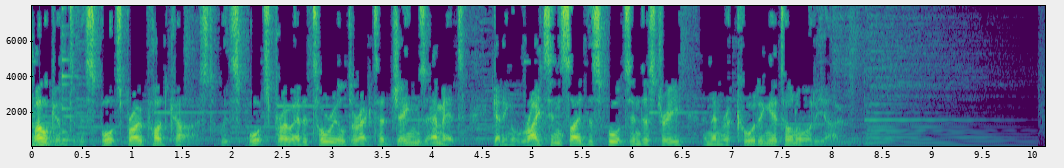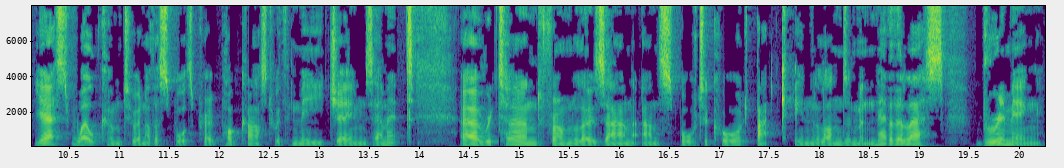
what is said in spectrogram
Welcome to the Sports Pro podcast with Sports Pro editorial director James Emmett getting right inside the sports industry and then recording it on audio. Yes, welcome to another Sports Pro podcast with me, James Emmett. Uh, returned from Lausanne and Sport Accord back in London, but nevertheless brimming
